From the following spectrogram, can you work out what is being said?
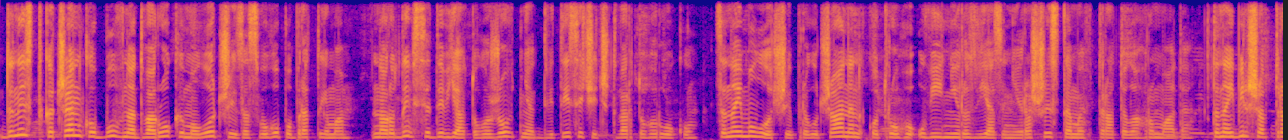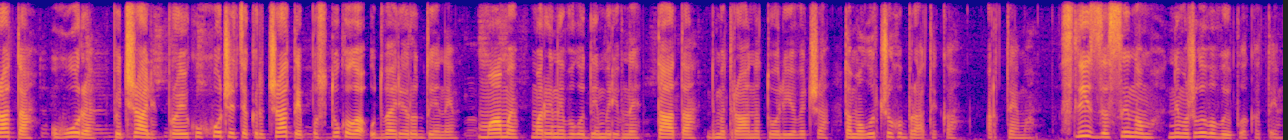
Денис Ткаченко був на два роки молодший за свого побратима. Народився 9 жовтня 2004 року. Це наймолодший прилучанин, котрого у війні, розв'язаній рашистами, втратила громада. Та найбільша втрата горе, печаль, про яку хочеться кричати, постукала у двері родини мами Марини Володимирівни, тата Дмитра Анатолійовича та молодшого братика Артема. Сліз за сином неможливо виплакати.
